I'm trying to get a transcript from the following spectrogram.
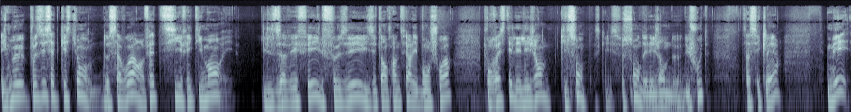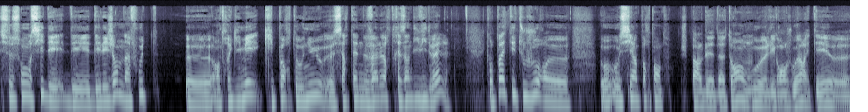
Et je me posais cette question de savoir en fait si effectivement ils avaient fait, ils faisaient, ils étaient en train de faire les bons choix pour rester les légendes qu'ils sont, parce que ce sont des légendes de- du foot, ça c'est clair. Mais ce sont aussi des, des, des légendes d'un foot euh, entre guillemets qui portent au nu euh, certaines valeurs très individuelles qui n'ont pas été toujours euh, au- aussi importantes. Je parle d'un temps où euh, les grands joueurs étaient euh,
